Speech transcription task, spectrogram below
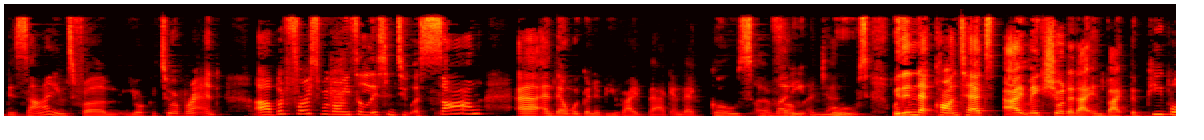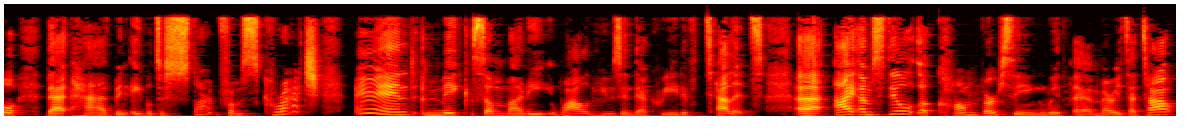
designs from your couture brand. Uh, but first, we're going to listen to a song, uh, and then we're going to be right back. And that goes uh, money moves. Within that context, I make sure that I invite the people that have been able to start from scratch and make some money while using their creative talents. Uh, I am still uh, conversing with uh, Mary Tataw,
